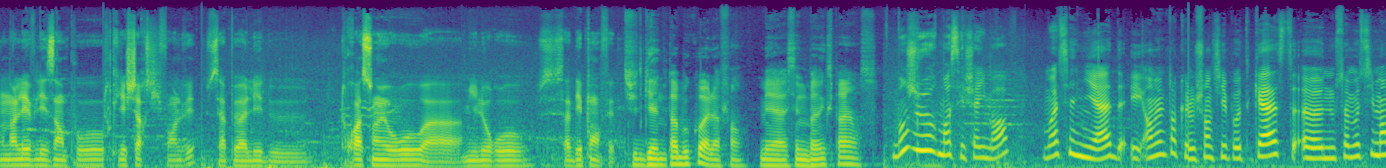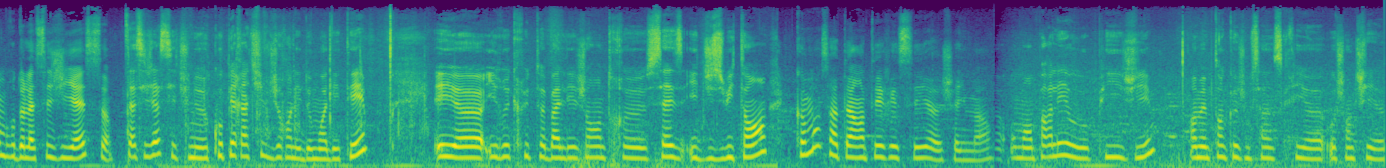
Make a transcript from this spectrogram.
On enlève les impôts, toutes les charges qu'il faut enlever. Ça peut aller de 300 euros à 1000 euros, ça dépend en fait. Tu te gagnes pas beaucoup à la fin, mais euh, c'est une bonne expérience. Bonjour, moi c'est Shaima. Moi c'est Niad et en même temps que le chantier podcast, euh, nous sommes aussi membres de la CJS. La CGS, c'est une coopérative durant les deux mois d'été. Et euh, ils recrutent bah, les gens entre 16 et 18 ans. Comment ça t'a intéressé euh, Shaima? On m'en parlait au PIJ, en même temps que je me suis inscrite euh, au chantier euh,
